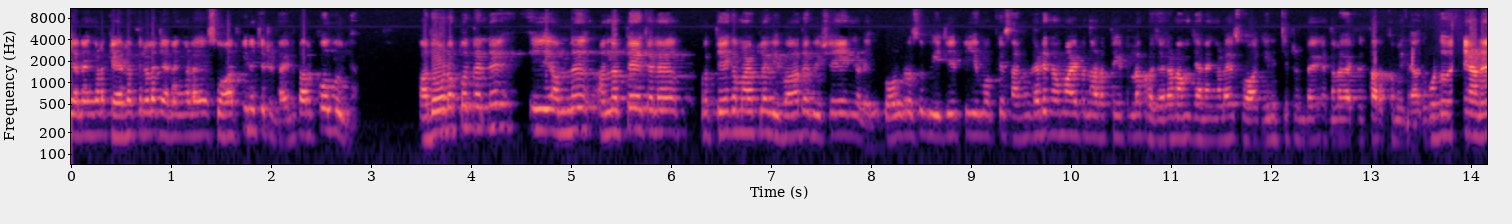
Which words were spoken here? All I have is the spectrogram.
ജനങ്ങളെ കേരളത്തിലുള്ള ജനങ്ങളെ സ്വാധീനിച്ചിട്ടുണ്ട്. അതിന് തർക്കമൊന്നുമില്ല. അതോടൊപ്പം തന്നെ ഈ അന്ന് അന്നത്തെ ചില പ്രത്യേകമായിട്ടുള്ള വിവാദ വിഷയങ്ങളിൽ കോൺഗ്രസും ബി ജെ പിയും ഒക്കെ സംഘടിതമായിട്ട് നടത്തിയിട്ടുള്ള പ്രചരണം ജനങ്ങളെ സ്വാധീനിച്ചിട്ടുണ്ട് എന്നുള്ള കാര്യത്തിൽ തർക്കമില്ല. അതുകൊണ്ട് തന്നെയാണ്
